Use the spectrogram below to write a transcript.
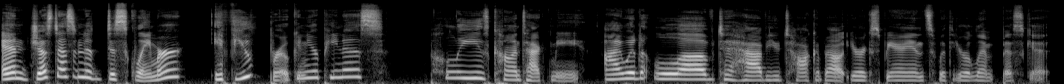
And just as a disclaimer, if you've broken your penis, please contact me. I would love to have you talk about your experience with your Limp Bizkit.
